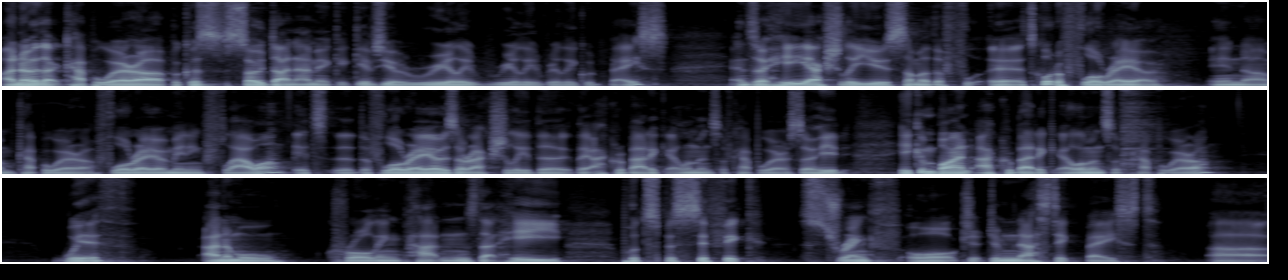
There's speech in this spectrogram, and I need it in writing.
I know that capoeira because it's so dynamic, it gives you a really, really, really good base. And so he actually used some of the. Uh, it's called a floreo in um, capoeira. Floreo meaning flower. It's the, the floreos are actually the the acrobatic elements of capoeira. So he he combined acrobatic elements of capoeira with animal crawling patterns that he put specific strength or gy- gymnastic based uh,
